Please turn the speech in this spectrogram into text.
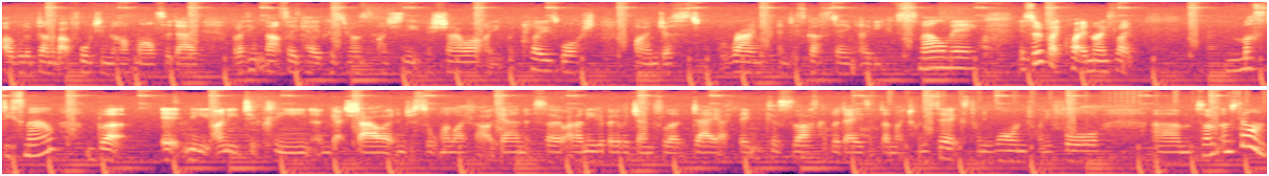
I will have done about 14 and a half miles today, but I think that's okay because to be honest, I just need a shower, I need my clothes washed, I'm just rank and disgusting, and if you can smell me, it's sort of like quite a nice like musty smell, but it need I need to clean and get showered and just sort my life out again. So and I need a bit of a gentler day, I think, because the last couple of days I've done like 26, 21, 24. Um, so I'm, I'm still on.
